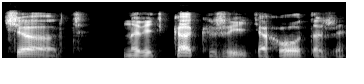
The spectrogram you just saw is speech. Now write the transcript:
черт! Но ведь как жить, охота же!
